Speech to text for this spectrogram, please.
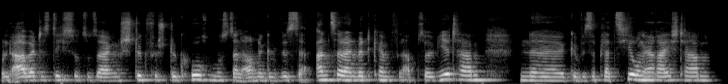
und arbeitest dich sozusagen Stück für Stück hoch, musst dann auch eine gewisse Anzahl an Wettkämpfen absolviert haben, eine gewisse Platzierung erreicht haben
